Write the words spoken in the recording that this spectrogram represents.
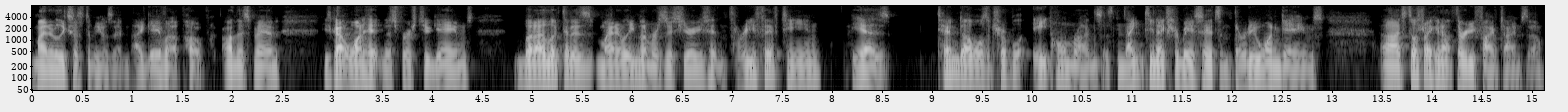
minor league system he was in. I gave up hope on this man. He's got one hit in his first two games, but I looked at his minor league numbers this year. He's hitting 315. He has 10 doubles, a triple, eight home runs. It's 19 extra base hits in 31 games. Uh, still striking out 35 times, though.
